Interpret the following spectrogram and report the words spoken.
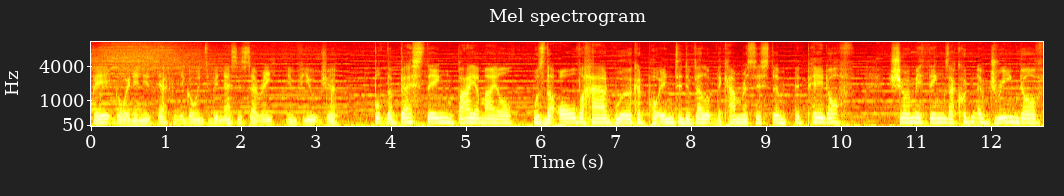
bait going in is definitely going to be necessary in future. But the best thing by a mile was that all the hard work I'd put in to develop the camera system had paid off. showing me things I couldn't have dreamed of,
